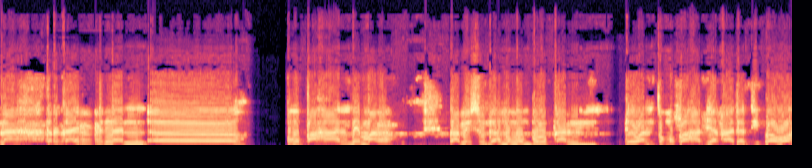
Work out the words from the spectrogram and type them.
Nah terkait dengan uh, pengupahan. Memang kami sudah mengumpulkan dewan pengupahan yang ada di bawah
